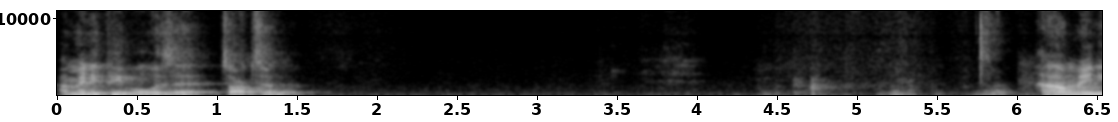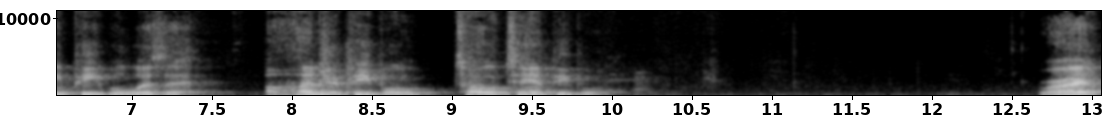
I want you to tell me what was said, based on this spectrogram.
How many people was that? Talk to me. How many people was that? A hundred people told 10 people. Right?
